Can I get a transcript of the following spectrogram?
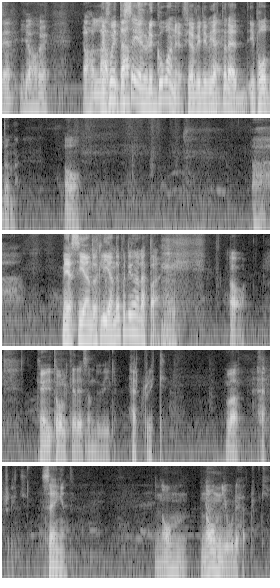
Men jag säger, jag har, jag har Du laddat. får inte säga hur det går nu, för jag vill ju veta det i podden. Ja. Men jag ser ändå ett leende på dina läppar. Ja. Kan ju tolka det som du vill. Hattrick. Va? Hattrick. Säg inget. Någon, någon gjorde hattrick.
